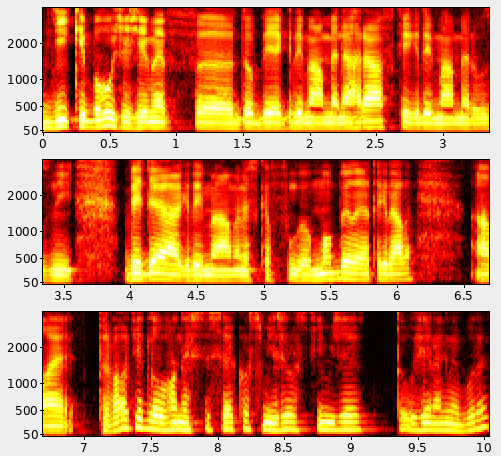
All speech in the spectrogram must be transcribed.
díky bohu, že žijeme v eh, době, kdy máme nahrávky, kdy máme různý videa, kdy máme dneska fungují mobily a tak dále. Ale trvalo ti dlouho, než jsi se jako smířil s tím, že to už jinak nebude?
